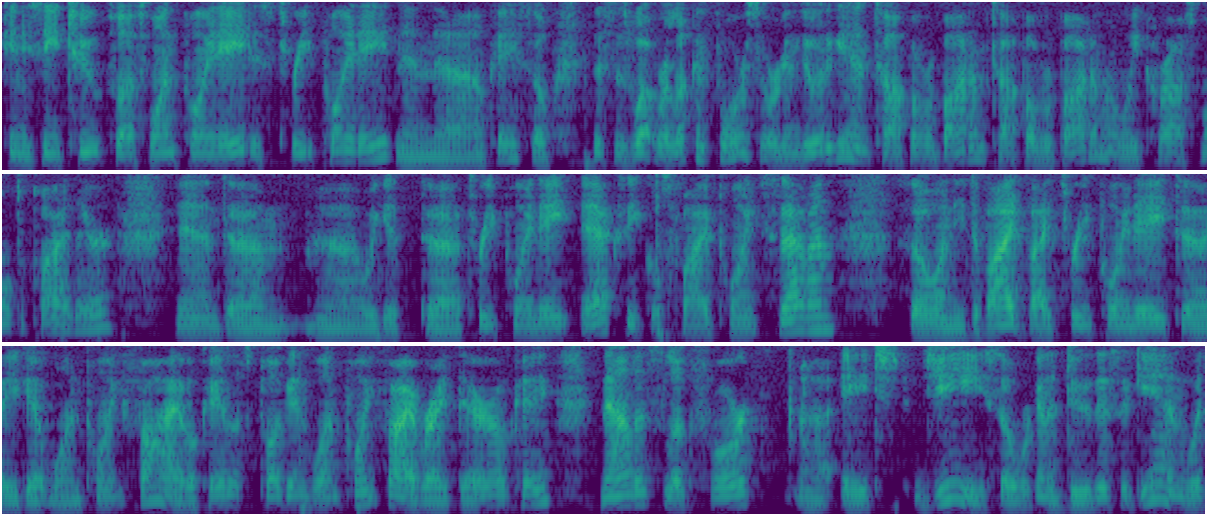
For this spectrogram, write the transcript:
Can you see 2 plus 1.8 is 3.8? And uh, okay, so this is what we're looking for. So we're going to do it again, top over bottom, top over bottom, and we cross multiply there. And um, uh, we get uh, 3.8x equals 5.7. So when you divide by 3.8, uh, you get 1.5. Okay, let's plug in 1.5 right there. Okay, now let's look for uh, HG. So we're going to do this again with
